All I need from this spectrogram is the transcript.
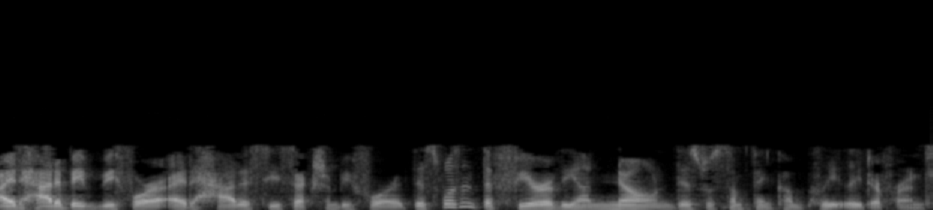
I'd had a baby before, I'd had a C-section before. This wasn't the fear of the unknown. This was something completely different.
